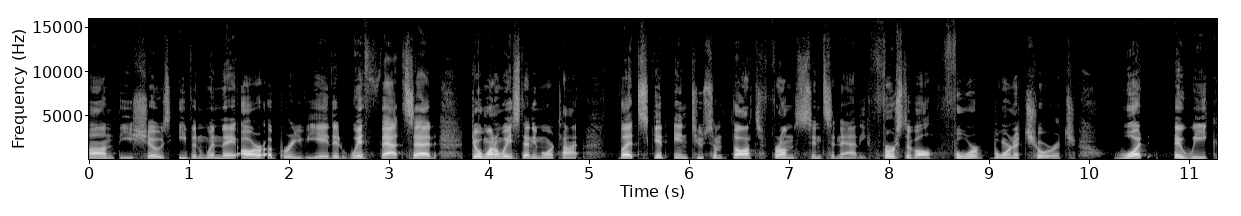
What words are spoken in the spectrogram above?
on these shows, even when they are abbreviated. With that said, don't want to waste any more time. Let's get into some thoughts from Cincinnati. First of all, for Borna Coric, what a week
